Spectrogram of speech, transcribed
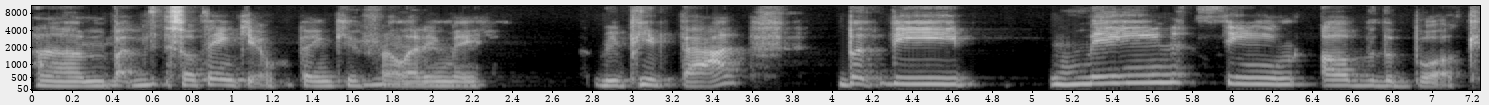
Um, but so thank you. Thank you for yeah. letting me repeat that. But the main theme of the book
